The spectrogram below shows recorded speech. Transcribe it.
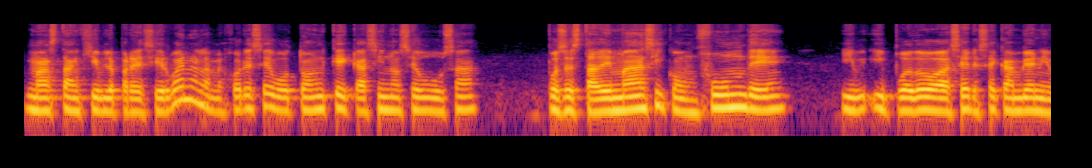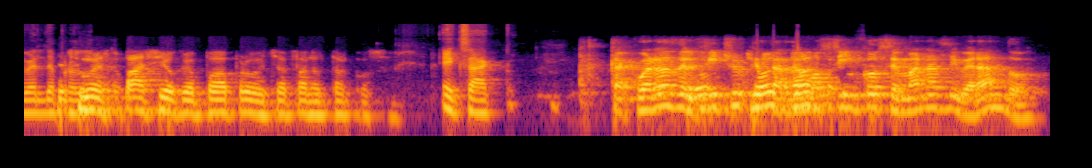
más tangible para decir, bueno, a lo mejor ese botón que casi no se usa, pues está de más y confunde y, puedo hacer ese cambio a nivel de producto. Es un espacio que puedo aprovechar para otra cosa. Exacto. ¿Te acuerdas del feature que tardamos cinco semanas liberando?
